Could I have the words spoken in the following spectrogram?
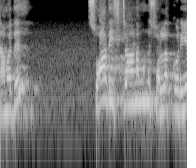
நமது சுவாதிஷ்டானம்னு சொல்லக்கூடிய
